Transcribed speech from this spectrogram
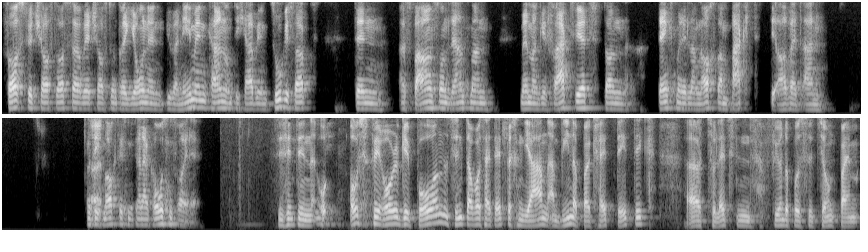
Forstwirtschaft, Wasserwirtschaft und Regionen übernehmen kann. Und ich habe ihm zugesagt, denn als Bauernsohn lernt man, wenn man gefragt wird, dann denkt man nicht lange nach, man packt die Arbeit an. Und ich äh. mache das mit einer großen Freude. Sie sind in Osttirol geboren, sind aber seit etlichen Jahren am Wiener Parkett tätig, äh, zuletzt in führender Position beim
